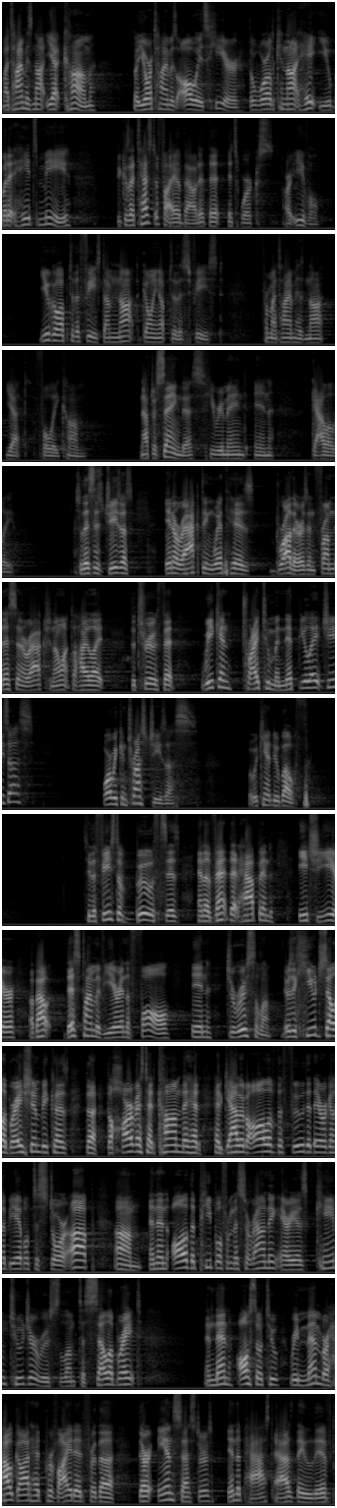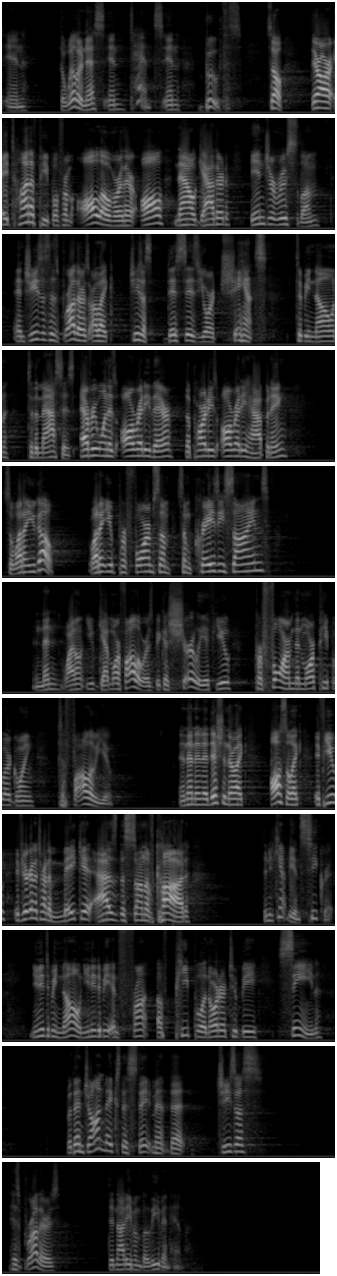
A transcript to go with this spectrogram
My time has not yet come, but your time is always here. The world cannot hate you, but it hates me because I testify about it that its works are evil. You go up to the feast. I'm not going up to this feast, for my time has not yet fully come. And after saying this, he remained in Galilee. So, this is Jesus interacting with his brothers. And from this interaction, I want to highlight the truth that we can try to manipulate Jesus or we can trust Jesus, but we can't do both. See, the Feast of Booths is an event that happened each year about this time of year in the fall in Jerusalem. It was a huge celebration because the, the harvest had come. They had, had gathered all of the food that they were going to be able to store up. Um, and then all of the people from the surrounding areas came to Jerusalem to celebrate and then also to remember how God had provided for the, their ancestors in the past as they lived in the wilderness in tents, in booths. So there are a ton of people from all over. They're all now gathered in Jerusalem. And Jesus' brothers are like, Jesus, this is your chance to be known to the masses. Everyone is already there, the party's already happening. So why don't you go? Why don't you perform some, some crazy signs? And then why don't you get more followers? Because surely if you perform, then more people are going to follow you. And then in addition, they're like, also like if you if you're going to try to make it as the son of God, then you can't be in secret. You need to be known. You need to be in front of people in order to be seen. But then John makes this statement that Jesus, his brothers, did not even believe in him.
